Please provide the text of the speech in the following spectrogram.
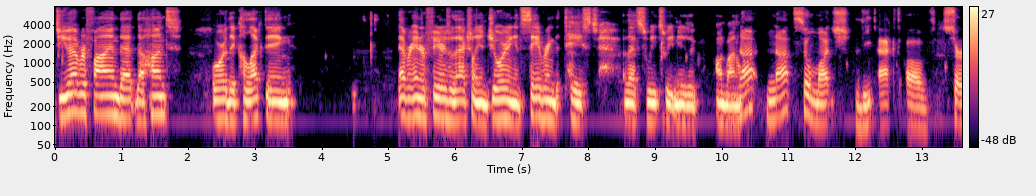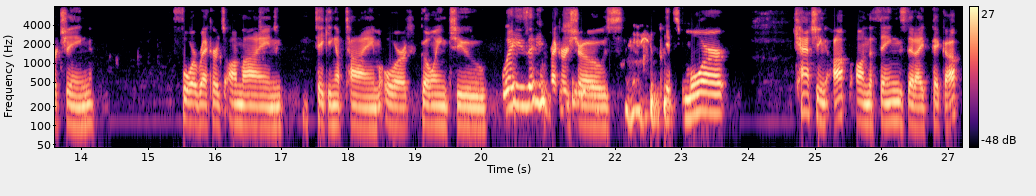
do you ever find that the hunt or the collecting ever interferes with actually enjoying and savoring the taste of that sweet, sweet music on vinyl? Not not so much the act of searching for records online, taking up time, or going to Why is that even record shows. it's more catching up on the things that I pick up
